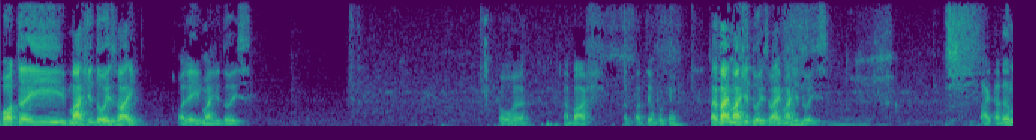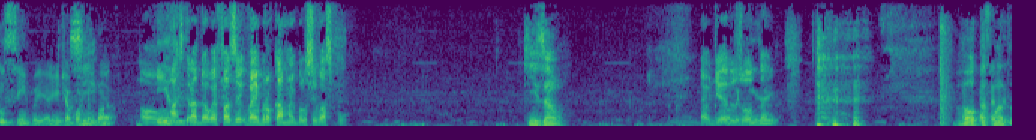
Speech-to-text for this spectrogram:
Bota aí mais de dois, vai. Olha aí, mais de dois. Porra, abaixo. Vai bater um pouquinho. Mas vai, mais de dois, vai, mais de dois. Aí tá dando cinco aí. A gente aposta cinco. quanto? Oh, 15... O Max Gradel vai fazer, vai brocar mais pelo Sivaspor. Quinzão. É o dia dos outros, né? Volta tá quanto?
